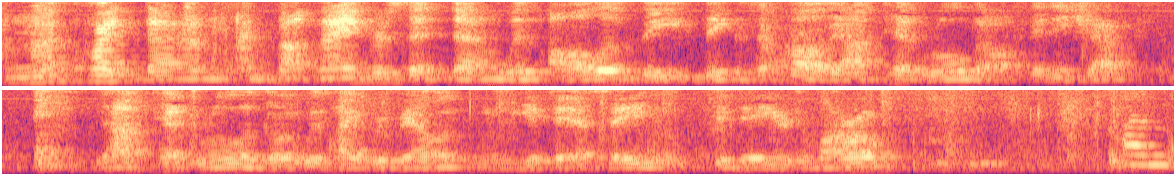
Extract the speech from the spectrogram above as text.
I'm not quite done, I'm, I'm about ninety percent done with all of the things that follow the octet rule, but I'll finish up. The octet rule will go with hypervalent when we get to essay today or tomorrow. Um,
